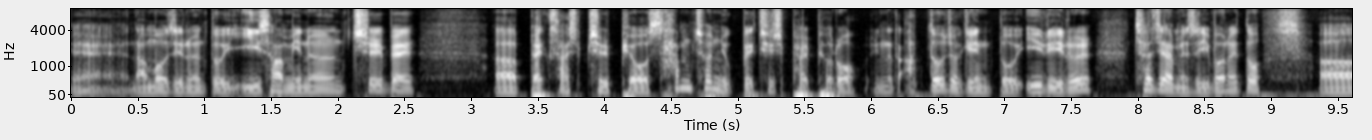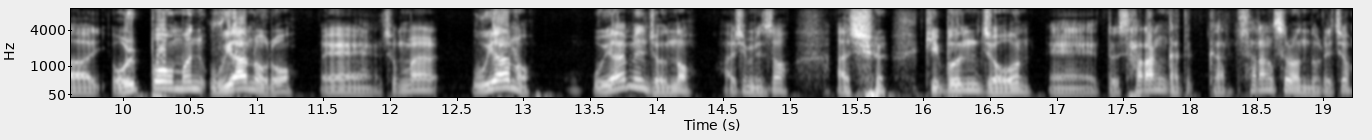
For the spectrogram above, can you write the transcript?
예, 나머지는 또 2, 3위는 700 어, 147표, 3,678표로 이는 압도적인 또 1위를 차지하면서 이번에 또 어, 올봄은 우야노로 예, 정말 우야노, 우야면 좋노 하시면서 아주 기분 좋은 예, 또 사랑 가득한 사랑스러운 노래죠.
